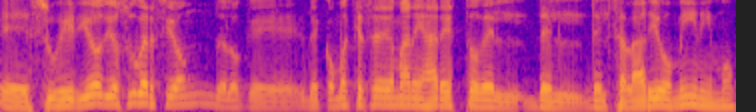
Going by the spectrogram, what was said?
eh, sugirió, dio su versión de lo que, de cómo es que se debe manejar esto del, del, salario mínimo.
